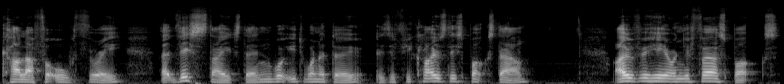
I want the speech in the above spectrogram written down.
color for all three at this stage then what you'd want to do is if you close this box down over here on your first box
